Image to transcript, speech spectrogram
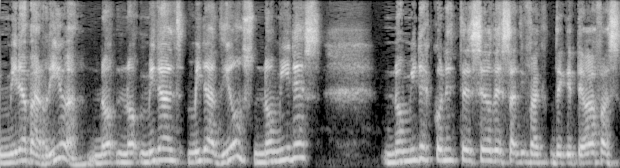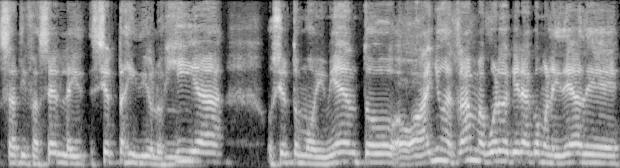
Mira para arriba, no, no, mira, mira a Dios, no mires, no mires con este deseo de, de que te va a satisfacer ciertas ideologías mm. o ciertos movimientos. O años atrás me acuerdo que era como la idea de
